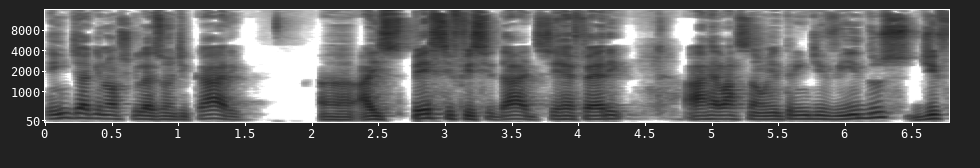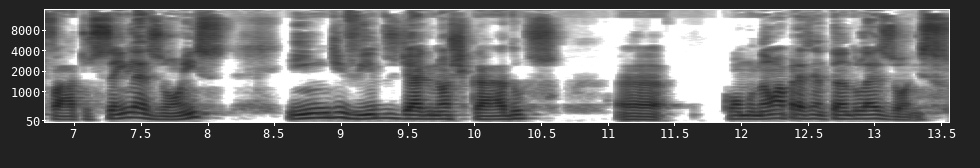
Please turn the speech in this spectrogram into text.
em diagnóstico de lesões de cárie, a especificidade se refere à relação entre indivíduos de fato sem lesões e indivíduos diagnosticados uh, como não apresentando lesões.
